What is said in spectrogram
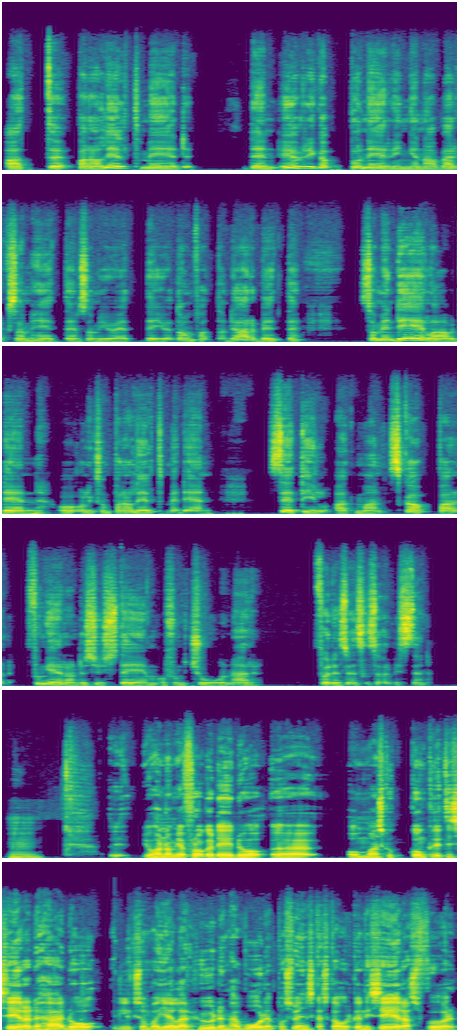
att eh, parallellt med den övriga planeringen av verksamheten, som ju är, det är ju ett omfattande arbete, som en del av den och, och liksom parallellt med den se till att man skapar fungerande system och funktioner för den svenska servicen. Mm. Johanna, om jag frågar dig då, eh, om man skulle konkretisera det här då, liksom vad gäller hur den här vården på svenska ska organiseras för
